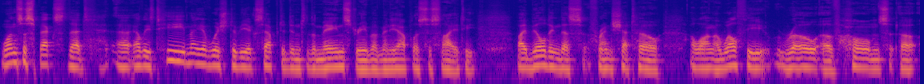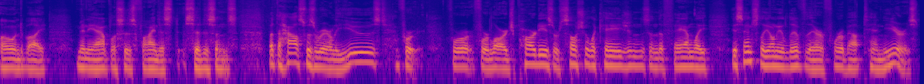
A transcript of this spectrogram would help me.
One suspects that uh, at least he may have wished to be accepted into the mainstream of Minneapolis society by building this French chateau along a wealthy row of homes uh, owned by Minneapolis's finest citizens. But the house was rarely used for for, for large parties or social occasions, and the family essentially only lived there for about 10 years.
